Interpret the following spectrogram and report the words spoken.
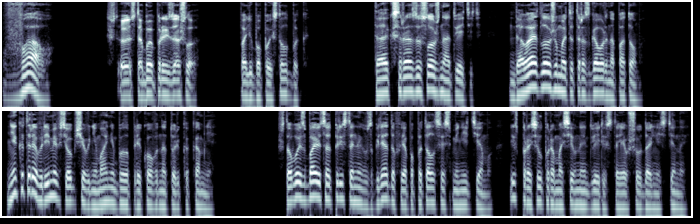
«Вау!» «Что с тобой произошло?» — полюбопытствовал бык. «Так сразу сложно ответить. Давай отложим этот разговор на потом». Некоторое время всеобщее внимание было приковано только ко мне. Чтобы избавиться от пристальных взглядов, я попытался сменить тему и спросил про массивные двери, стоявшие у дальней стены.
